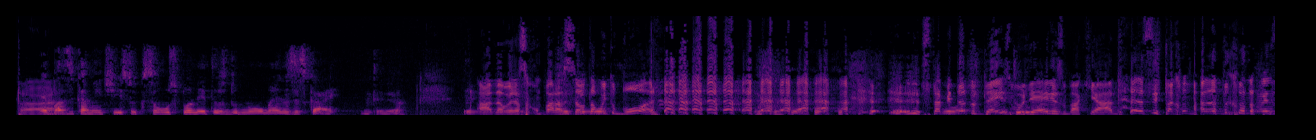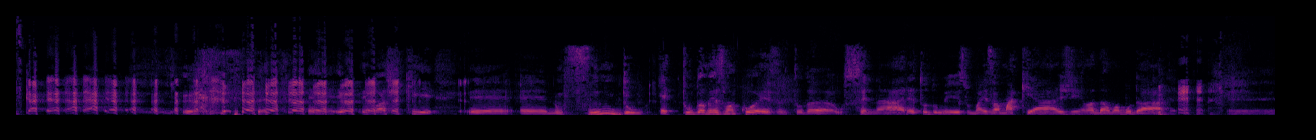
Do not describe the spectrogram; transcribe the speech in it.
Tá. É basicamente isso que são os planetas do No Man's Sky, entendeu? Ah, não, mas essa comparação tá muito boa. Você tá me Eu dando acho que 10 tudo- mulheres maquiadas e tá comparando com o No Man's Sky. É, eu, eu acho que é, é, no fundo é tudo a mesma coisa. Toda, o cenário é tudo mesmo, mas a maquiagem ela dá uma mudada. É,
